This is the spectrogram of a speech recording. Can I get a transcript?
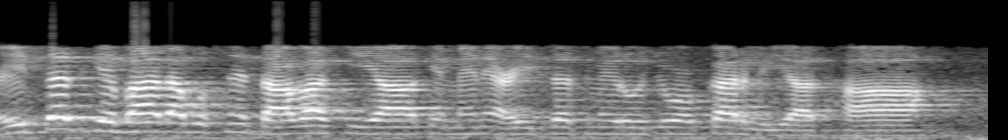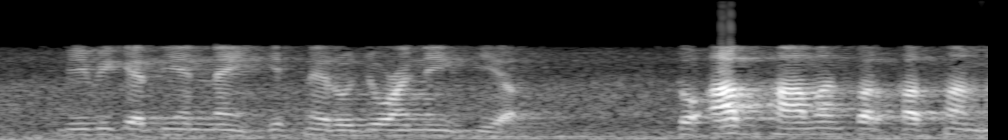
عدت کے بعد اب اس نے دعویٰ کیا کہ میں نے عدت میں رجوع کر لیا تھا۔ بی بی کہتی ہے نہیں، اس نے رجوع نہیں کیا۔ تو اب خامن پر قسم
